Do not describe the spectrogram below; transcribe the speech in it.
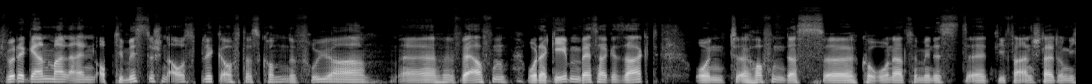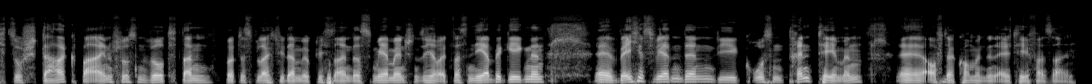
Ich würde gern mal einen optimistischen Ausblick auf das kommende Frühjahr äh, werfen oder geben, besser gesagt, und äh, hoffen, dass äh, Corona zumindest äh, die Veranstaltung nicht so stark beeinflussen wird. Dann wird es vielleicht wieder möglich sein, dass mehr Menschen sich auch etwas näher begegnen. Äh, welches werden denn die großen Trendthemen äh, auf der kommenden LTFA sein?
